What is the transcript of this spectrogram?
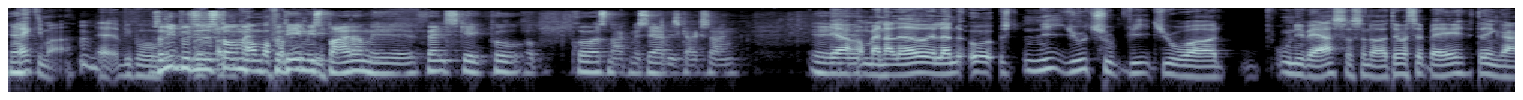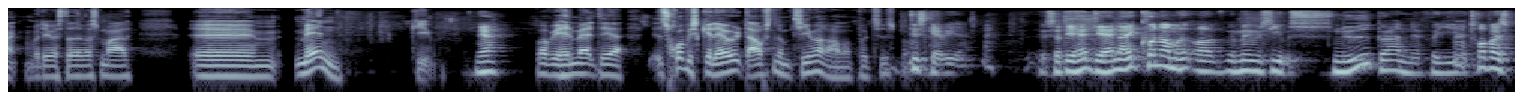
Ja. Rigtig meget. Mm. Ja, vi kunne, så lige pludselig så står man på det formentlig- spejder med falsk skæg på og prøver at snakke med serbisk accent. Øh, Ja, og man har lavet et eller andet å- ni YouTube-videoer og univers og sådan noget. Det var tilbage dengang, hvor det var stadig var smart. Øhm, men, Kim, ja, hvor vi hen med alt det her. Jeg tror, vi skal lave et afsnit om temarammer på et tidspunkt. det skal vi, ja. Så det, det handler ikke kun om at, at, man vil sige, at snyde børnene, for jeg tror faktisk,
